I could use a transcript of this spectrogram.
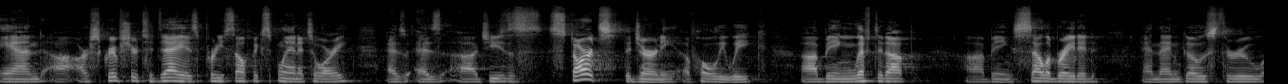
And uh, our scripture today is pretty self explanatory as, as uh, Jesus starts the journey of Holy Week, uh, being lifted up, uh, being celebrated, and then goes through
